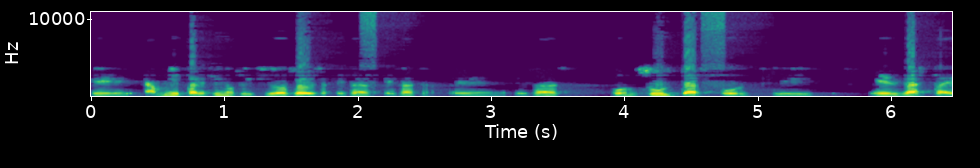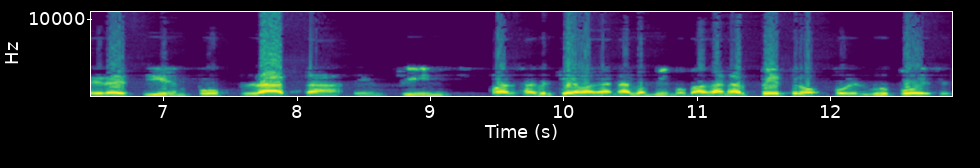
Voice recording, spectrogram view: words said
eh, a mí me parece inoficioso esas, esas, eh, esas consultas porque es gastadera de tiempo, plata, en fin, para saber qué va a ganar los mismos. Va a ganar Petro por el grupo ese.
